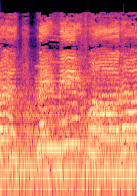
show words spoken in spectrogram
red made me water.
